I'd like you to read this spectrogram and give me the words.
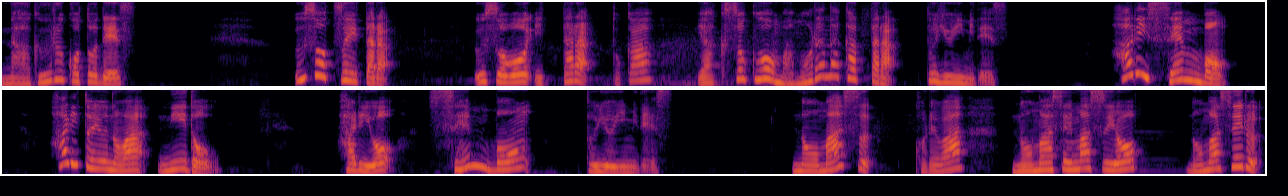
殴ることです。嘘ついたら、嘘を言ったらとか、約束を守らなかったらという意味です。針千本。針というのは needle。針を千本という意味です。飲ます。これは飲ませますよ。飲ませる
